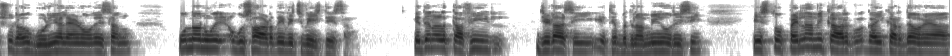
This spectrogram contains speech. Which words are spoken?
ਛੁਡਾਊ ਗੋਲੀਆਂ ਲੈਣ ਆਉਂਦੇ ਸਨ, ਉਹਨਾਂ ਨੂੰ ਉਸ ਆੜ ਦੇ ਵਿੱਚ ਵੇਚਦੇ ਸਨ। ਇਹਦੇ ਨਾਲ ਕਾਫੀ ਜਿਹੜਾ ਸੀ ਇੱਥੇ ਬਦਨਾਮੀ ਹੋ ਰਹੀ ਸੀ ਇਸ ਤੋਂ ਪਹਿਲਾਂ ਵੀ ਕਾਰਵਾਈ ਕਰਦਿਆਂ ਹੋਇਆ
